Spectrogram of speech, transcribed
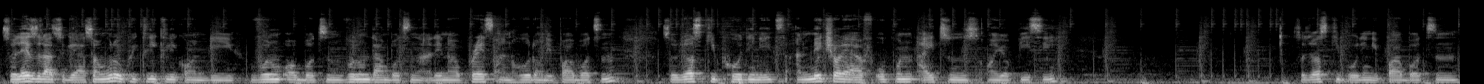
so let's do that together. So I'm going to quickly click on the volume up button, volume down button, and then I'll press and hold on the power button. So just keep holding it and make sure that I have opened iTunes on your PC. So just keep holding the power button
